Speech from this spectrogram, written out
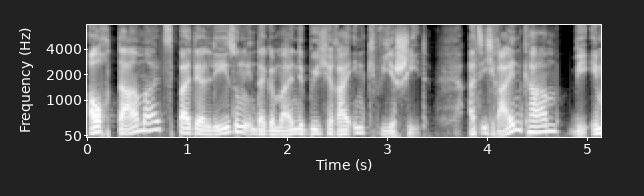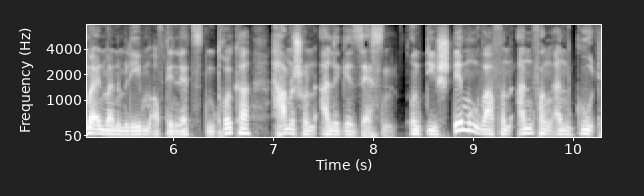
Auch damals bei der Lesung in der Gemeindebücherei in Quierschied. Als ich reinkam, wie immer in meinem Leben auf den letzten Drücker, haben schon alle gesessen. Und die Stimmung war von Anfang an gut.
